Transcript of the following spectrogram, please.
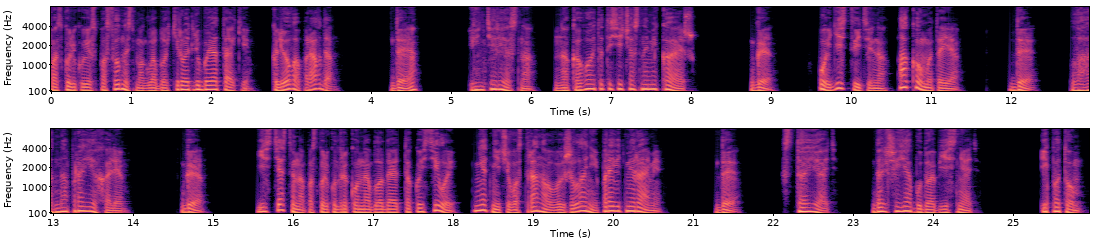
Поскольку ее способность могла блокировать любые атаки. Клево, правда? Д. Интересно, на кого это ты сейчас намекаешь? Г. Ой, действительно, о ком это я? Д. Ладно, проехали. Г. Естественно, поскольку драконы обладают такой силой, нет ничего странного в их желании править мирами. Д. Стоять. Дальше я буду объяснять. И потом,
